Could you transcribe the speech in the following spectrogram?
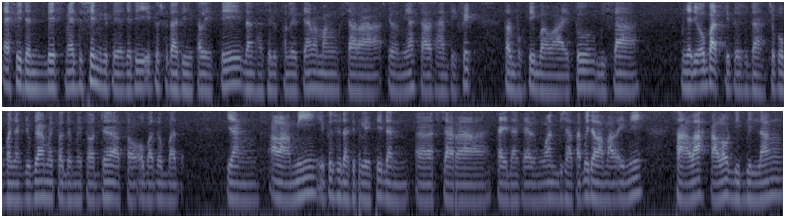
evidence based medicine gitu ya. Jadi itu sudah diteliti dan hasil penelitian memang secara ilmiah secara saintifik terbukti bahwa itu bisa menjadi obat gitu. Sudah cukup banyak juga metode-metode atau obat-obat yang alami itu sudah diteliti dan e, secara kaidah keilmuan bisa. Tapi dalam hal ini salah kalau dibilang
